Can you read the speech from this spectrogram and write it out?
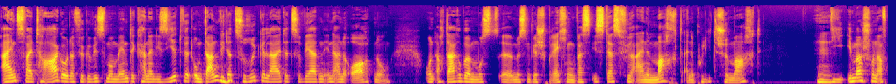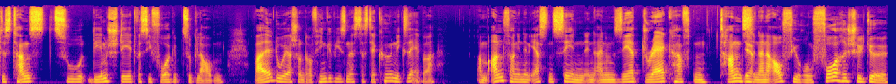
ein, zwei Tage oder für gewisse Momente kanalisiert wird, um dann wieder mhm. zurückgeleitet zu werden in eine Ordnung. Und auch darüber muss, äh, müssen wir sprechen. Was ist das für eine Macht, eine politische Macht, hm. die immer schon auf Distanz zu dem steht, was sie vorgibt zu glauben? Weil du ja schon darauf hingewiesen hast, dass der König selber am Anfang in den ersten Szenen in einem sehr draghaften Tanz, ja. in einer Aufführung vor Richelieu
